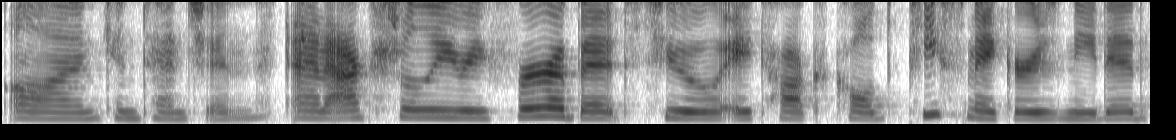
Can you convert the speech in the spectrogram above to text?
on contention and actually refer a bit to a talk called Peacemakers Needed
